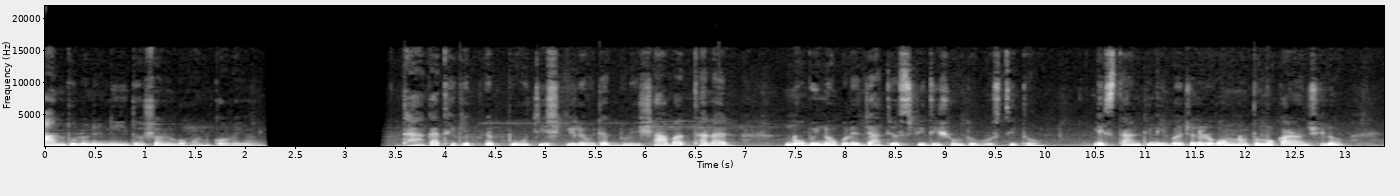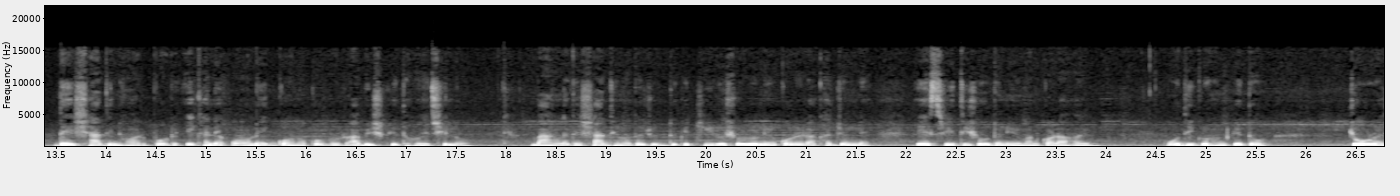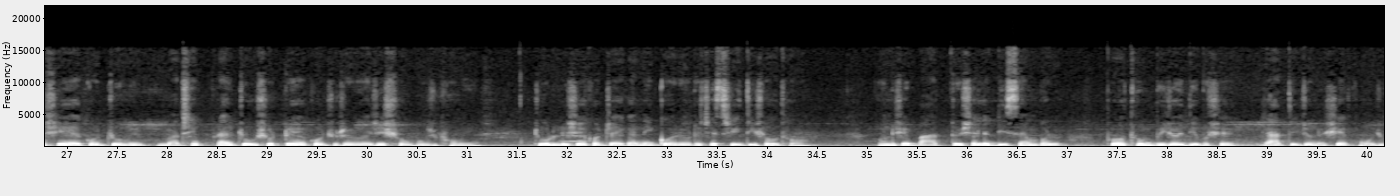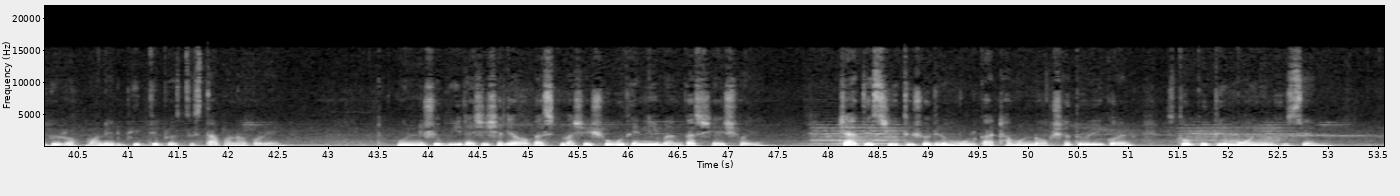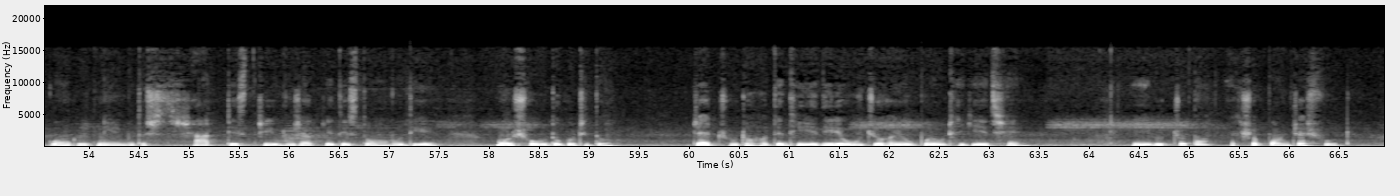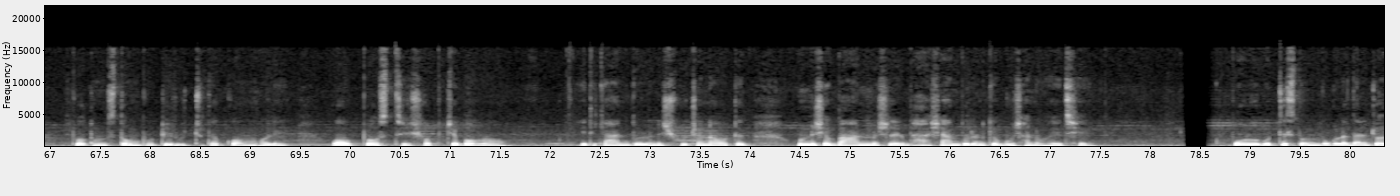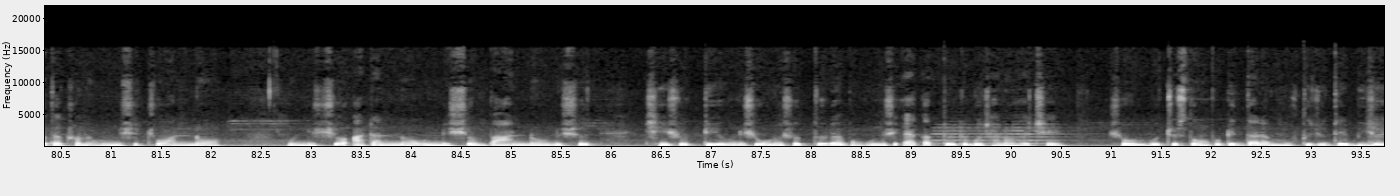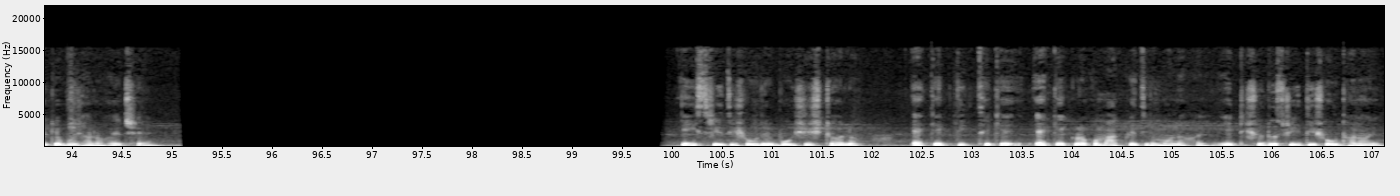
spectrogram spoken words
আন্দোলনের নিদর্শন বহন করে ঢাকা থেকে প্রায় পঁচিশ কিলোমিটার দূরে সাভার থানার নবীনগরে জাতীয় স্মৃতিসৌধ অবস্থিত। এই স্থানটি নির্বাচনের অন্যতম কারণ ছিল দেশ স্বাধীন হওয়ার পর এখানে অনেক গণকবর আবিষ্কৃত হয়েছিল। বাংলাদেশ স্বাধীনতা যুদ্ধকে চিরস্মরণীয় করে রাখার জন্য এ স্মৃতিসৌধ নির্মাণ করা হয়। অধিগ্রহণকৃত চৌরাশি একর জমির মাঝে প্রায় চৌষট্টি একর জুড়ে রয়েছে সবুজ ভূমি। চল্লিশ একর জায়গা নিয়ে গড়ে উঠেছে স্মৃতিসৌধ। উনিশশো বাহাত্তর সালে ডিসেম্বর প্রথম বিজয় দিবসে জাতির জন্য শেখ মুজিবুর রহমানের ভিত্তিপ্রস্তর স্থাপনা করে। উনিশশো বিরাশি সালে অগাস্ট মাসে সৌধের নির্মাণ কাজ শেষ হয়। জাতীয় স্মৃতিসৌধের মূল কাঠামোর নকশা তৈরি করেন স্থপতি মইনুল হোসেন। কংক্রিট নির্মিত ষাটটি ত্রিভুজ আকৃতির স্তম্ভ দিয়ে মূল সৌধ গঠিত, যা দ্রুত হতে ধীরে ধীরে উঁচু হয়ে উপরে উঠে গিয়েছে। এর উচ্চতা একশো পঞ্চাশ ফুট। প্রথম স্তম্ভটির উচ্চতা কম হলে ও প্রস্থে সবচেয়ে বড়। এটিকে আন্দোলনের সূচনা অর্থাৎ উনিশশো সালের ভাষা আন্দোলনকে বোঝানো হয়েছে। পরবর্তী স্তম্ভগুলো দ্বারা যথাক্রমে উনিশশো চুয়ান্ন, উনিশশো আটান্ন, উনিশশো বাহান্ন উনিশশো ছেষট্টি, উনিশশো উনসত্তর এবং উনিশশো একাত্তরকে বোঝানো হয়েছে। সর্বোচ্চ স্তম্ভটির দ্বারা মুক্তিযুদ্ধের বিজয়কে বোঝানো হয়েছে। এই স্মৃতিসৌধের বৈশিষ্ট্য হলো এক এক দিক থেকে এক এক রকম আকৃতির মনে হয়। এটি শুধু স্মৃতিসৌধ নয়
